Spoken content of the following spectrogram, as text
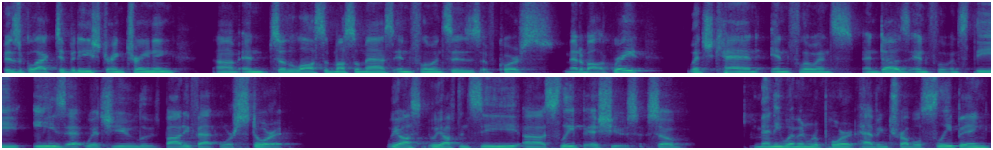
physical activity, strength training. Um, and so the loss of muscle mass influences, of course, metabolic rate, which can influence and does influence the ease at which you lose body fat or store it. We also we often see uh, sleep issues. So Many women report having trouble sleeping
